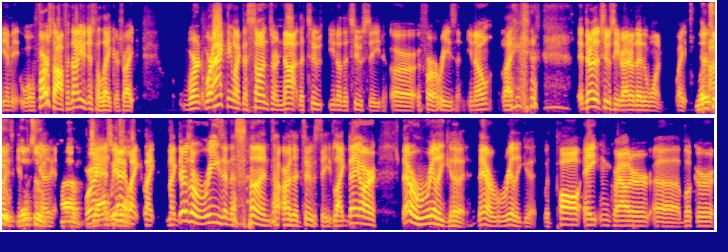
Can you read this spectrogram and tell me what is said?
I mean, well, first off, it's not even just the Lakers, right? we're we're acting like the Suns are not the two, you know, the two seed or for a reason, you know, like they're the two seed, right? Or they're the one. Wait, they're two. They're two. Yeah, uh, we're act, we act like like like there's a reason the Suns are the two seed. Like they are they're really good. They are really good with Paul, Ayton, Crowder, uh, Booker,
